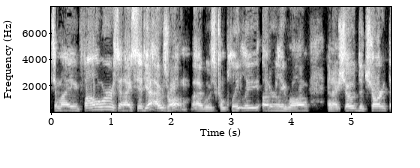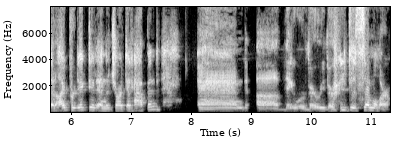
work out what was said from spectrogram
to my followers, and I said, yeah, I was wrong. I was completely utterly wrong, and I showed the chart that I predicted and the chart that happened, and uh, they were very very dissimilar.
